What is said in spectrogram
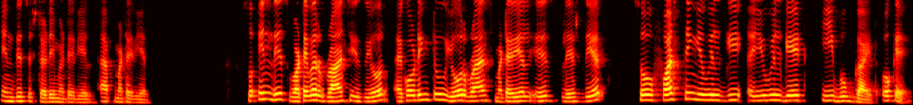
in this study material app material? So in this whatever branch is your according to your branch material is placed there. So first thing you will get you will get ebook guide. Okay.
